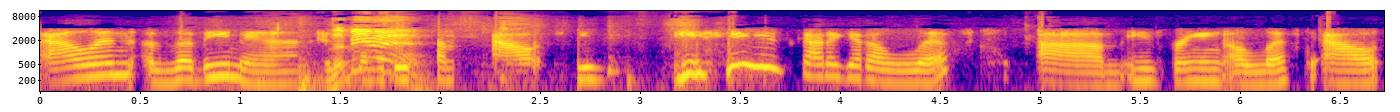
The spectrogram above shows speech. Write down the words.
Alan, the B man, is The going to B-Man. be coming out. He's, he's got to get a lift. Um, he's bringing a lift out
